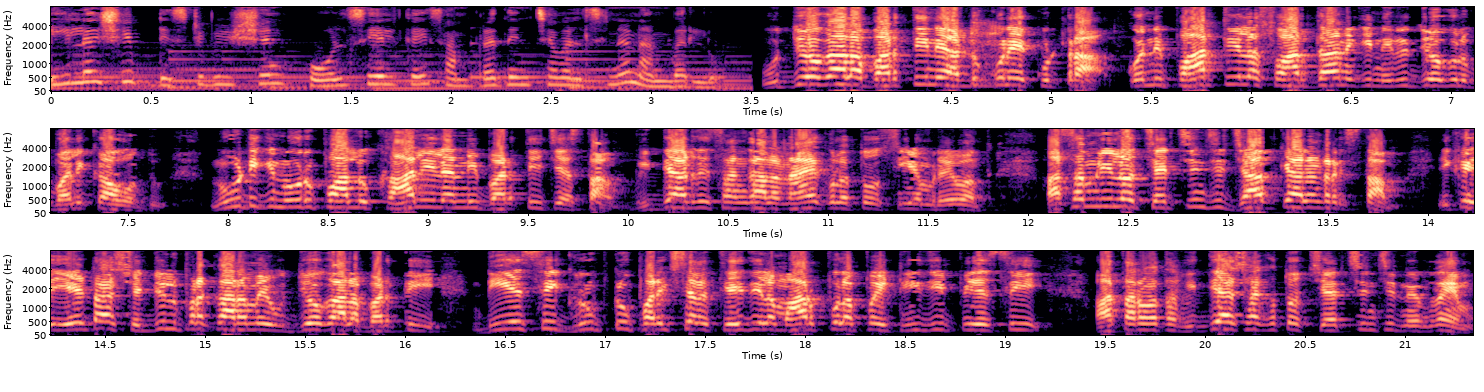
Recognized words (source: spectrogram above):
డీలర్షిప్ డిస్ట్రిబ్యూషన్ హోల్సేల్ కై సంప్రదించవలసిన నంబర్లు. ఉద్యోగాల భర్తీని అడ్డుకునే కుట్ర. కొన్ని పార్టీల స్వార్థానికి నిరుద్యోగులు బలి కావద్దు. నూటికి నూరు పాలు ఖాళీలన్నీ భర్తీ చేస్తాం. విద్యార్థి సంఘాల నాయకులతో సీఎం రేవంత్. అసెంబ్లీలో చర్చించి జాబ్ క్యాలెండర్ ఇస్తాం. ఇక ఏటా షెడ్యూల్ ప్రకారమే ఉద్యోగాల భర్తీ. డిఎస్సి గ్రూప్ టూ పరీక్షల తేదీల మార్పులపై టీజీపీఎస్సీ ఆ తర్వాత విద్యాశాఖతో చర్చించి నిర్ణయం.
